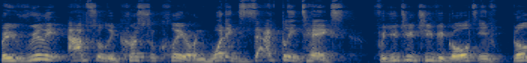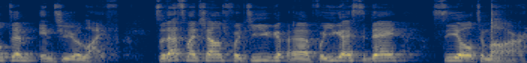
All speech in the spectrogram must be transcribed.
But you're really absolutely crystal clear on what exactly takes for you to achieve your goals. You've built them into your life. So that's my challenge for you, uh, for you guys today. See you all tomorrow.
